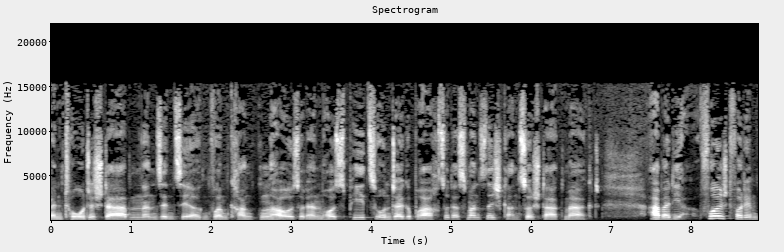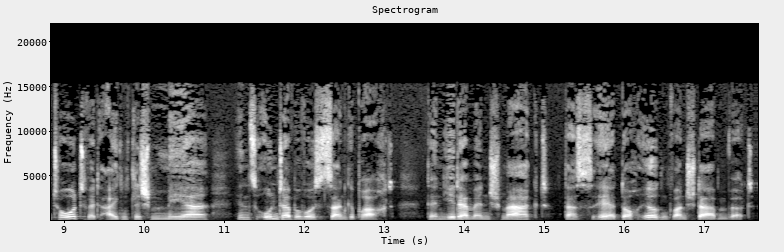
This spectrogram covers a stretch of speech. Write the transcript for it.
wenn Tote sterben, dann sind sie irgendwo im Krankenhaus oder im Hospiz untergebracht, sodass man es nicht ganz so stark merkt. Aber die Furcht vor dem Tod wird eigentlich mehr ins Unterbewusstsein gebracht. Denn jeder Mensch merkt, dass er doch irgendwann sterben wird.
